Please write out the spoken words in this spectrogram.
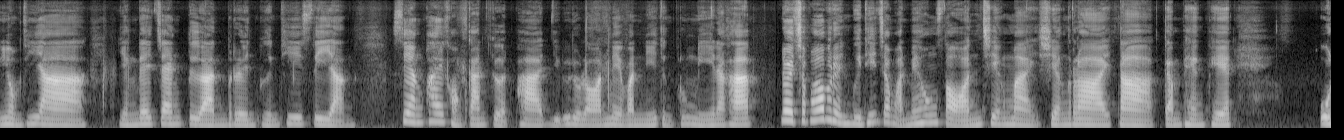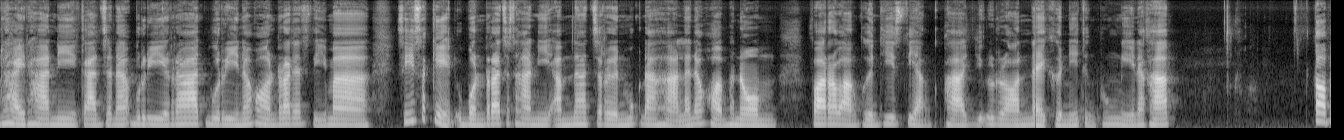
นิยมวิทยา ยังได้แจ้งเตือนบริเวณพื้นที่เสี่ยง เสี่ยงภัยของการเกิดพายุฤดูร้อนในวันนี้ถึงพรุ่งนี้นะครับโดยเฉพาะบริเวณพื้นที่จังหวัดแม่ฮ่องสอน เชียงใหม่ เชียงราย ตาก กำแพงเพชร อุทัยธานี กาญจนบุรี ราชบุรี นครราชสีมา ศรีสะเกดอุบลราชธานี อำนาจเจริญ มุกดาหาร และนครพนมเฝ้าระวังพื้นที่เสี่ยงพายุร้อนในคืนนี้ถึงพรุ่งนี้นะครับ ต่อไป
